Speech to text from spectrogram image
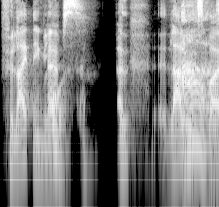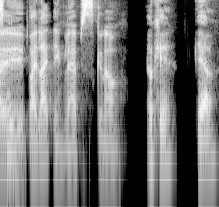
Für Lightning oh, Labs. Oh. Also Lalu ah, ist bei, bei Lightning Labs, genau. Okay. Ja.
